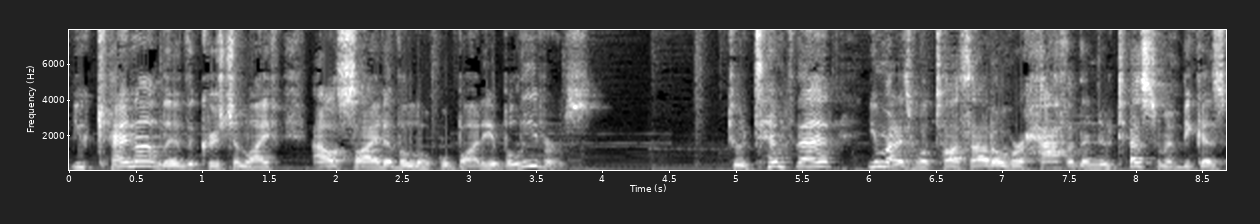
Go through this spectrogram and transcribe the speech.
You cannot live the Christian life outside of a local body of believers. To attempt that, you might as well toss out over half of the New Testament because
